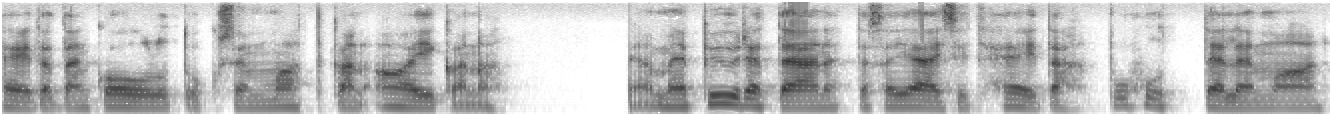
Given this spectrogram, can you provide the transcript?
heitä tämän koulutuksen matkan aikana – ja me pyydetään, että sä jäisit heitä puhuttelemaan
